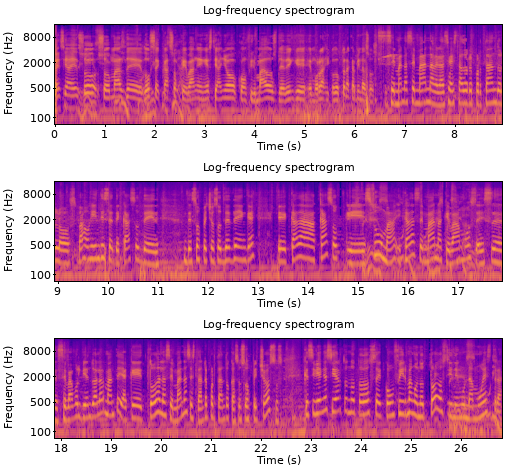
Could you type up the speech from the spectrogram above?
Pese a eso, son más de 12 casos que van en este año confirmados de dengue hemorrágico. Doctora Carmina Sosa. Semana a semana, ¿verdad? Se ha estado reportando los bajos índices de casos de, de sospechosos de dengue eh, cada caso que suma y cada semana que vamos es, eh, se va volviendo alarmante ya que todas las semanas se están reportando casos sospechosos, que si bien es cierto no todos se confirman o no todos tienen una muestra,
